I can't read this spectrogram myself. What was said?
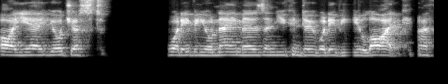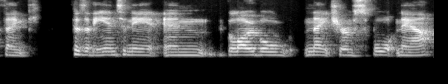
oh yeah you're just whatever your name is and you can do whatever you like. I think because of the internet and global nature of sport now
